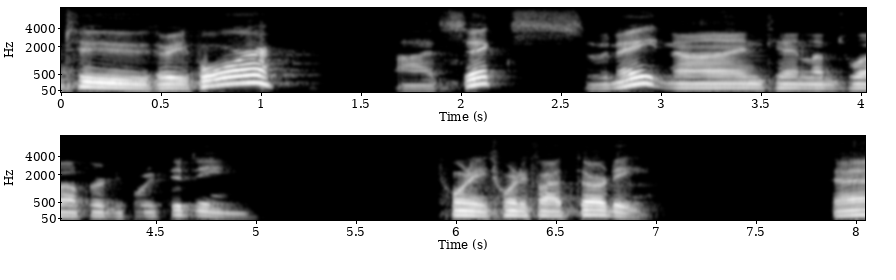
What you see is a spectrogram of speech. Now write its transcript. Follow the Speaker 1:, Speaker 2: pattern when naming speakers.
Speaker 1: two, three, four, five, six, seven, eight, nine, 10, 11, 12, 13, 14, 15, 20, 25, 30,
